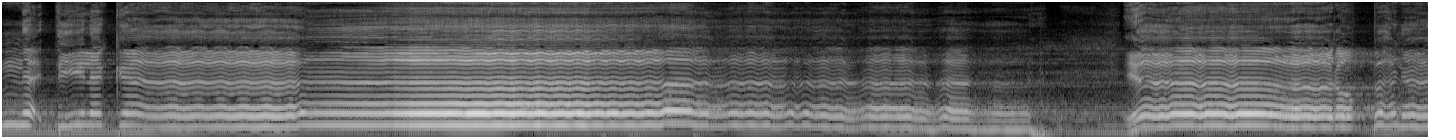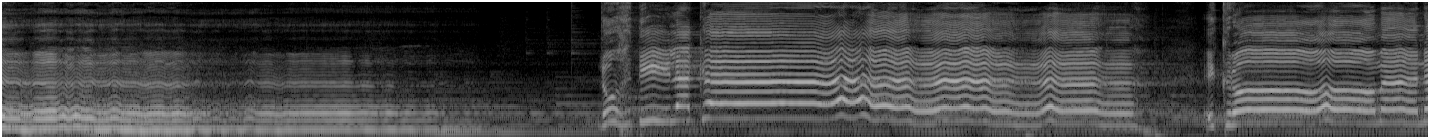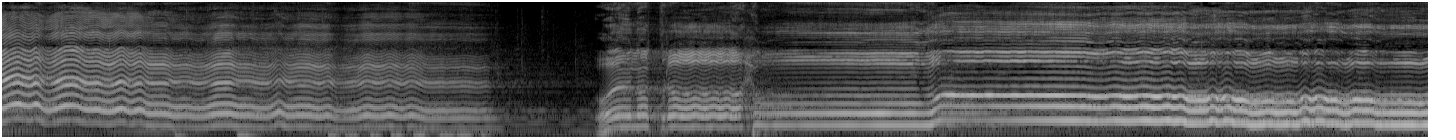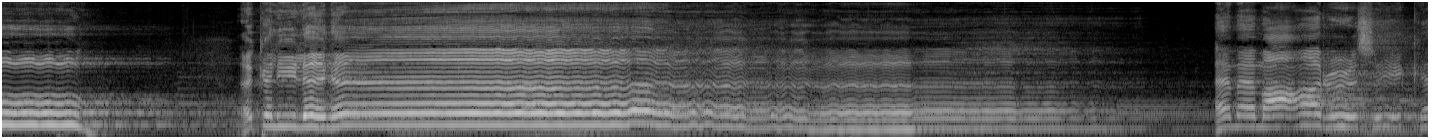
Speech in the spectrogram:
نأتي لك. يا ربنا. نهدي لك. إكرام. ونطرح أكليلنا. أمام عرشك.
